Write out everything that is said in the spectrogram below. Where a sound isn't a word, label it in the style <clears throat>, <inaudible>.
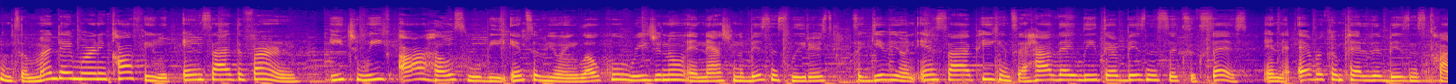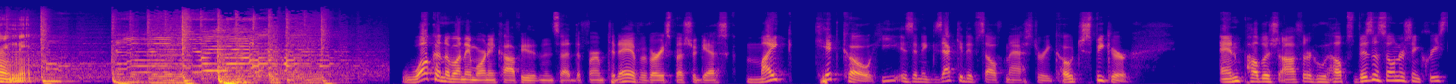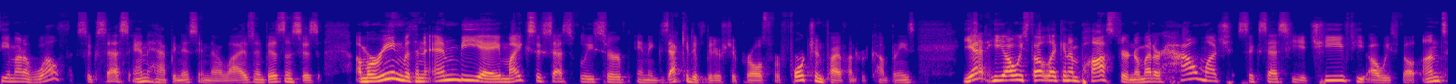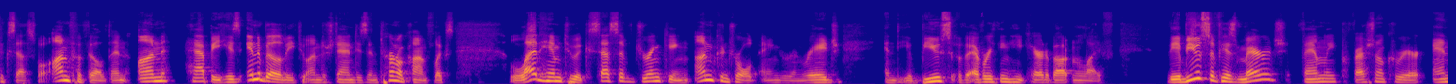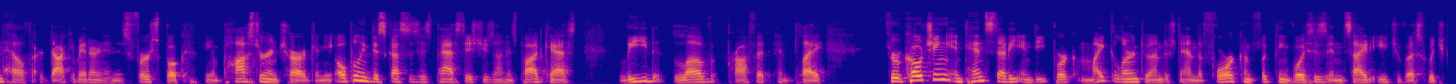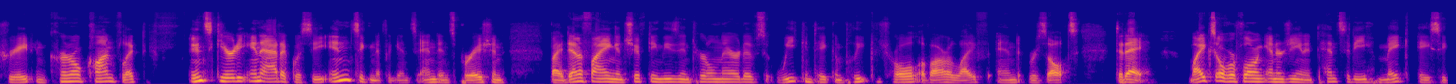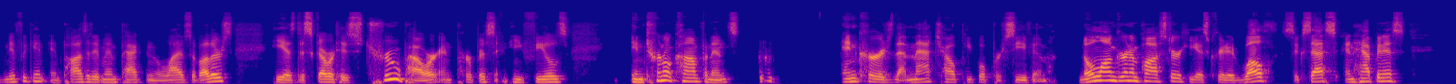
Welcome to Monday Morning Coffee with Inside the Firm. Each week, our hosts will be interviewing local, regional, and national business leaders to give you an inside peek into how they lead their business to success in the ever competitive business climate. Welcome to Monday Morning Coffee with Inside the Firm. Today, I have a very special guest, Mike Kitko. He is an executive self mastery coach, speaker, and published author who helps business owners increase the amount of wealth, success, and happiness in their lives and businesses. A Marine with an MBA, Mike successfully served in executive leadership roles for Fortune 500 companies. Yet he always felt like an imposter. No matter how much success he achieved, he always felt unsuccessful, unfulfilled, and unhappy. His inability to understand his internal conflicts led him to excessive drinking, uncontrolled anger and rage, and the abuse of everything he cared about in life. The abuse of his marriage, family, professional career, and health are documented in his first book, The Imposter in Charge, and he openly discusses his past issues on his podcast, Lead, Love, Profit, and Play. Through coaching, intense study, and deep work, Mike learned to understand the four conflicting voices inside each of us, which create internal conflict, insecurity, inadequacy, insignificance, and inspiration. By identifying and shifting these internal narratives, we can take complete control of our life and results. Today, Mike's overflowing energy and intensity make a significant and positive impact in the lives of others. He has discovered his true power and purpose, and he feels internal confidence <clears throat> and courage that match how people perceive him. No longer an imposter, he has created wealth, success, and happiness,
